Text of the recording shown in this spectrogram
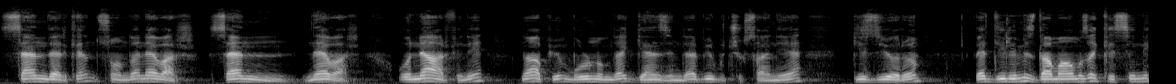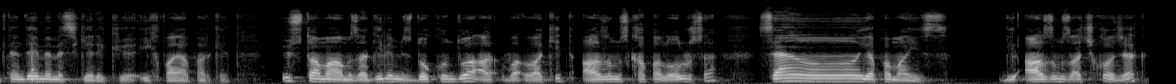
Sen derken sonda ne var? Sen ne var? O ne harfini ne yapıyorum? Burnumda, genzimde bir buçuk saniye gizliyorum. Ve dilimiz damağımıza kesinlikle değmemesi gerekiyor ihfa yaparken. Üst damağımıza dilimiz dokunduğu vakit ağzımız kapalı olursa sen yapamayız. Ağzımız açık olacak.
